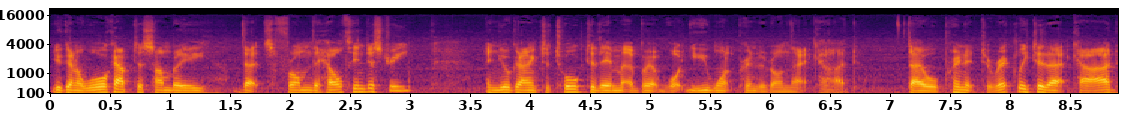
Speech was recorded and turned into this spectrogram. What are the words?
You're going to walk up to somebody that's from the health industry, and you're going to talk to them about what you want printed on that card. They will print it directly to that card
